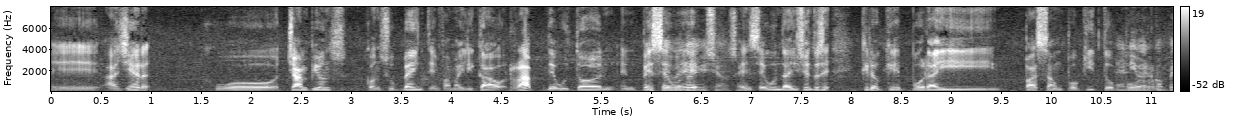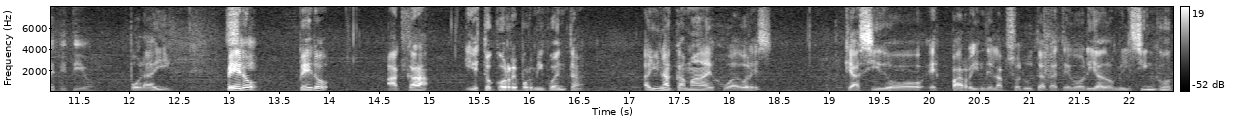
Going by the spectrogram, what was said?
eh, ayer jugó Champions con sub-20 en Famalicao. Rap debutó en, en En segunda división, sí. en segunda división. Entonces, creo que por ahí pasa un poquito El nivel por, competitivo. por ahí. Pero, Sí. pero acá, y esto corre por mi cuenta, hay una camada de jugadores que ha sido sparring de la absoluta categoría 2005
